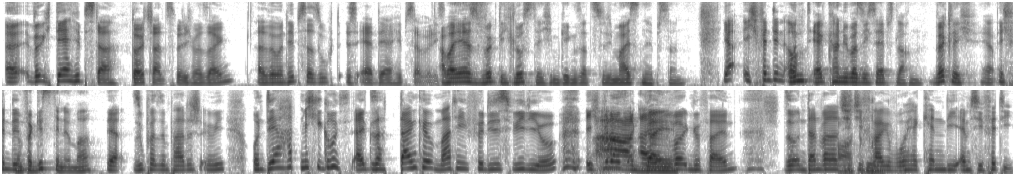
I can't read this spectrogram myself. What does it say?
Äh, wirklich der Hipster Deutschlands, würde ich mal sagen. Also wenn man Hipster sucht, ist er der Hipster, würde ich sagen. Aber er ist wirklich lustig im Gegensatz zu den meisten Hipstern. ja, ich finde den auch. Und er kann über sich selbst lachen. Wirklich. Ja. ich finde Man vergisst den immer. ja, super sympathisch irgendwie. Und der hat mich gegrüßt. Er hat gesagt, danke Matti für dieses Video. Ich bin Ah, aus geil. allen Wolken gefallen. So, und dann war natürlich Oh, die cool. Frage, woher kennen die MC Fitty?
